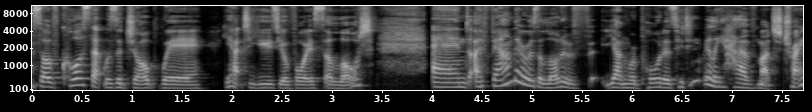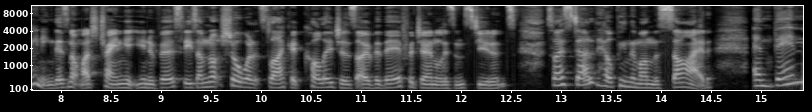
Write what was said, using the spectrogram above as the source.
So, of course, that was a job where you had to use your voice a lot. And I found there was a lot of young reporters who didn't really have much training. There's not much training at universities. I'm not sure what it's like at colleges over there for journalism students. So I started helping them on the side. And then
